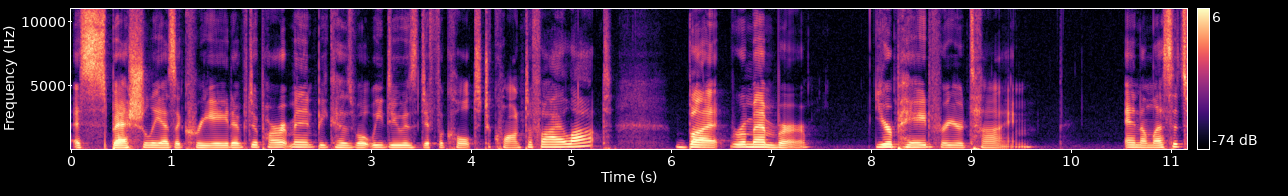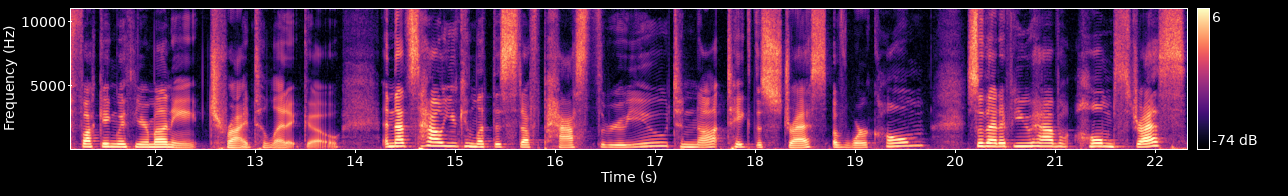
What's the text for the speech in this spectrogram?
especially as a creative department, because what we do is difficult to quantify a lot. But remember, you're paid for your time. And unless it's fucking with your money, try to let it go. And that's how you can let this stuff pass through you to not take the stress of work home. So that if you have home stress,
